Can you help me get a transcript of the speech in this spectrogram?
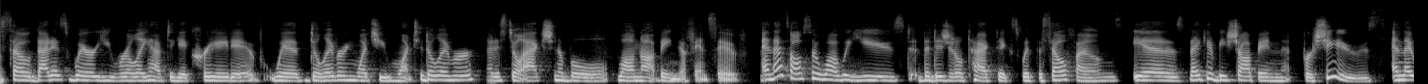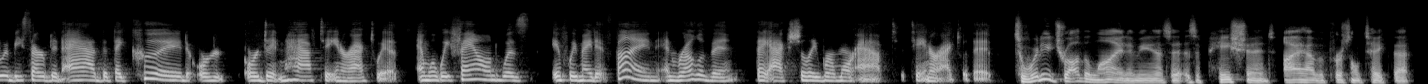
So that is where you really have to get creative with delivering what you want to deliver that is still actionable while not being offensive. And that's also why we used the digital tactics with the cell phones is they could be shopping for shoes and they would be served an ad that they could or or didn't have to interact with. And what we found was if we made it fun and relevant, they actually were more apt to interact with it. So, where do you draw the line? I mean, as a, as a patient, I have a personal take that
